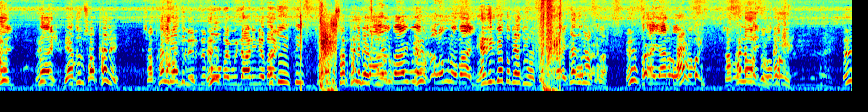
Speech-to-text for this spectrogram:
হ্যাঁ? হ্যাঁ?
